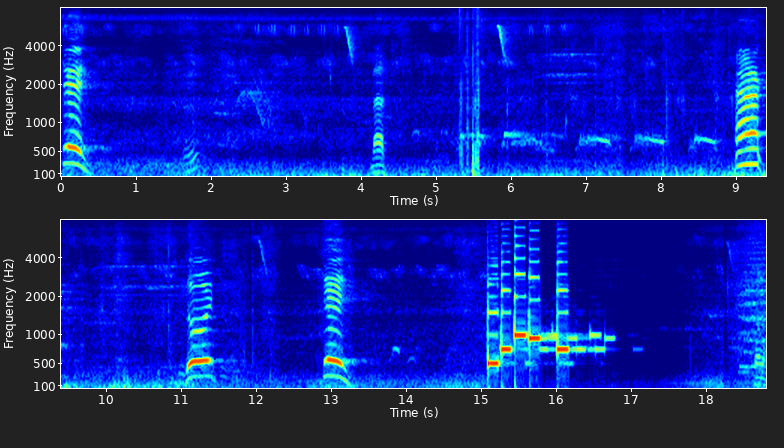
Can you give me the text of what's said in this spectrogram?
তিন। ব্যাস। এক দুই তিন। চলো।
